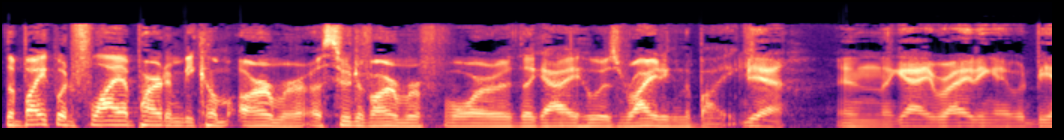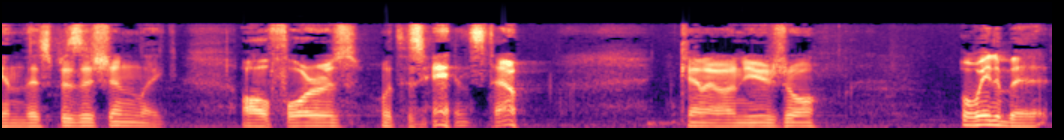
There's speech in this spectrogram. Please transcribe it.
the bike would fly apart and become armor, a suit of armor for the guy who was riding the bike. Yeah, and the guy riding it would be in this position, like all fours with his hands down. Kind of unusual. Well, wait a minute.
